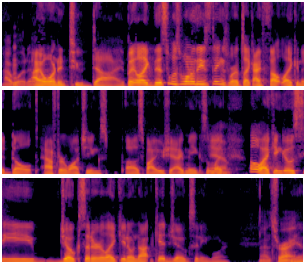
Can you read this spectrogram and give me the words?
I would. I wanted to die. But like this was one of these things where it's like I felt like an adult after watching uh, Spy Who Shagged Me because I'm Yeah. like, oh, I can go see jokes that are like you know not kid jokes anymore. That's right. Yeah.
